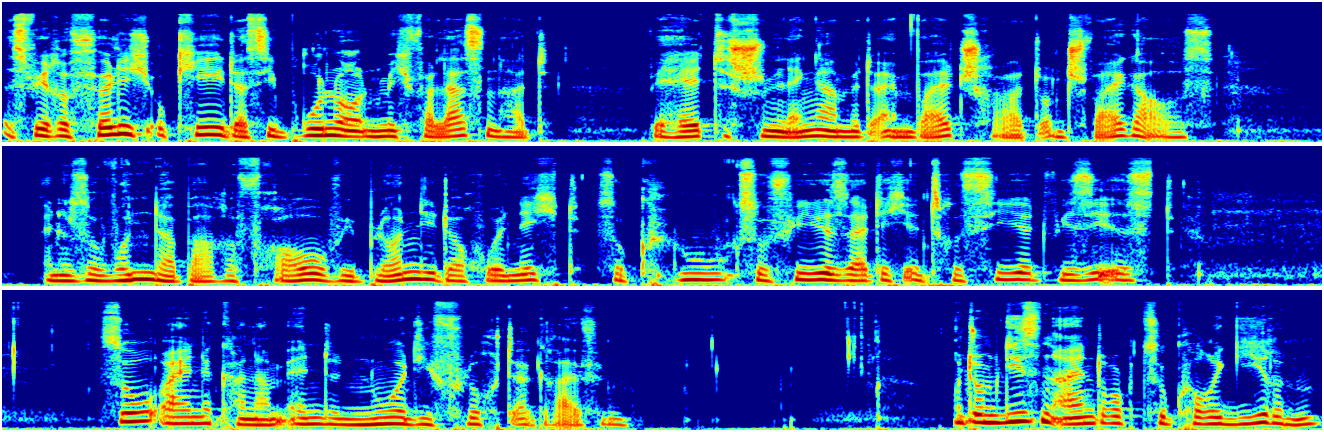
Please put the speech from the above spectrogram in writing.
es wäre völlig okay, dass sie Bruno und mich verlassen hat. Wer hält es schon länger mit einem Waldschrat und Schweiger aus? Eine so wunderbare Frau wie Blondie doch wohl nicht, so klug, so vielseitig interessiert, wie sie ist. So eine kann am Ende nur die Flucht ergreifen. Und um diesen Eindruck zu korrigieren,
